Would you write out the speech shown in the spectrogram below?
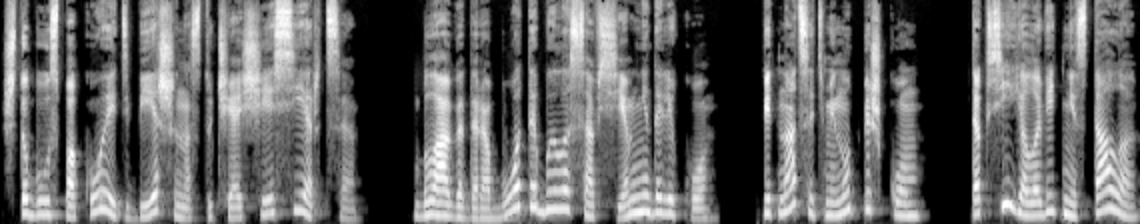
чтобы успокоить бешено стучащее сердце. Благо до работы было совсем недалеко. 15 минут пешком. Такси я ловить не стала,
